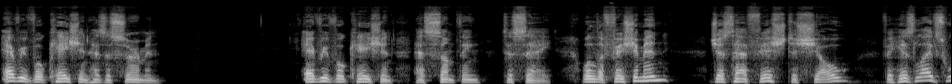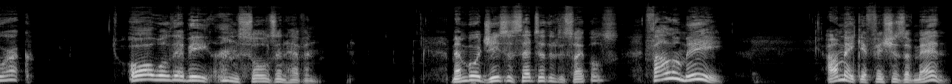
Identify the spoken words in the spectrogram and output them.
Every vocation has a sermon. Every vocation has something to say. Will the fisherman just have fish to show for his life's work? Or will there be souls in heaven? Remember what Jesus said to the disciples? Follow me. I'll make you fishers of men.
